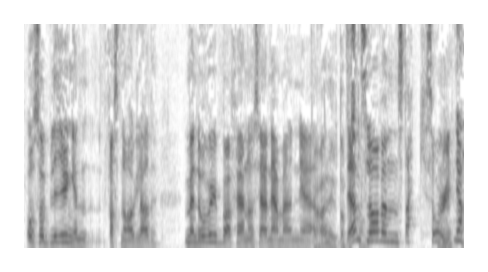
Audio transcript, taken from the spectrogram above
Och så blir ju ingen fastnaglad. Men då var det ju bara för henne att säga, nej men eh, Ja, utanför den stan." slaven stack, sorry. Ja,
